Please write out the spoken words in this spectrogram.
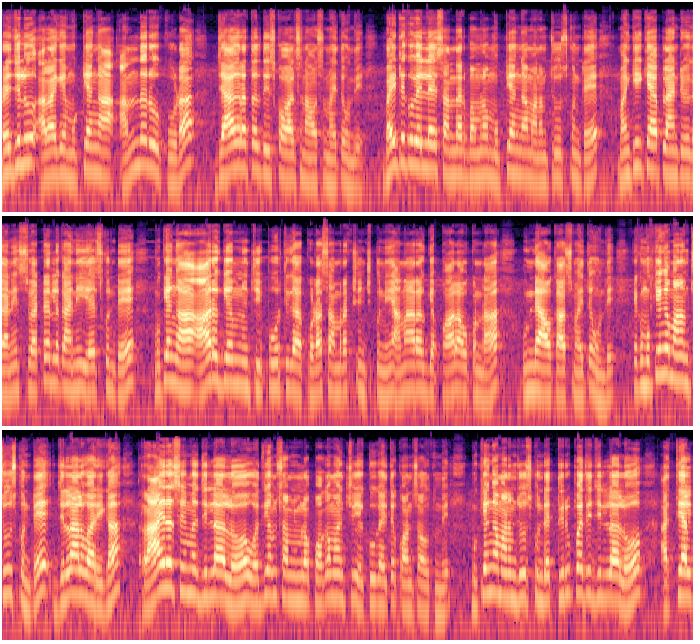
ప్రజలు అలాగే ముఖ్యంగా అందరూ కూడా జాగ్రత్తలు తీసుకోవాల్సిన అవసరం అయితే ఉంది. బయటకు వెళ్ళే సందర్భంలో ముఖ్యంగా మనం చూసుకుంటే మంకీ క్యాప్ లాంటివి కానీ స్వెటర్లు కానీ వేసుకుంటే ముఖ్యంగా ఆరోగ్యం నుంచి పూర్తిగా కూడా సంరక్షించుకుని అనారోగ్య పాలవకుండా ఉండే అవకాశం అయితే ఉంది. ఇక ముఖ్యంగా మనం చూసుకుంటే జిల్లాల వారీగా రాయలసీమ జిల్లాలో ఉదయం సమయంలో పొగమంచు ఎక్కువగా అయితే కొనసాగుతుంది. ముఖ్యంగా మనం చూసుకుంటే తిరుపతి జిల్లాలో అత్యల్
